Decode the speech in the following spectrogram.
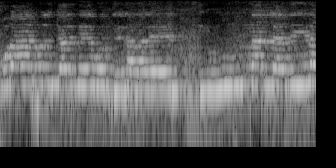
কুরআনুল কারীমের মধ্যে জানালেন, ইন্নাল্লাযীনা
